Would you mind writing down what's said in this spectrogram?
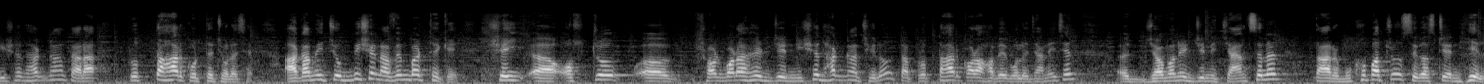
নিষেধাজ্ঞা তারা প্রত্যাহার করতে চলেছে। আগামী চব্বিশে নভেম্বর থেকে সেই অস্ত্র সরবরাহের যে নিষেধাজ্ঞা ছিল, তা প্রত্যাহার করা হবে বলে জানিয়েছেন জার্মানির যিনি চ্যান্সেলর, তার মুখপাত্র সেবাস্টিয়ান হিল।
